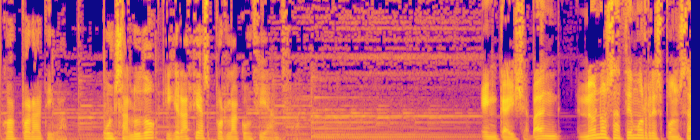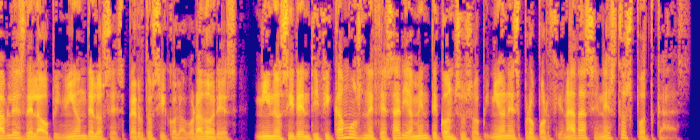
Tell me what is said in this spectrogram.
corporativa. Un saludo y gracias por la confianza. En CaixaBank no nos hacemos responsables de la opinión de los expertos y colaboradores, ni nos identificamos necesariamente con sus opiniones proporcionadas en estos podcasts.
